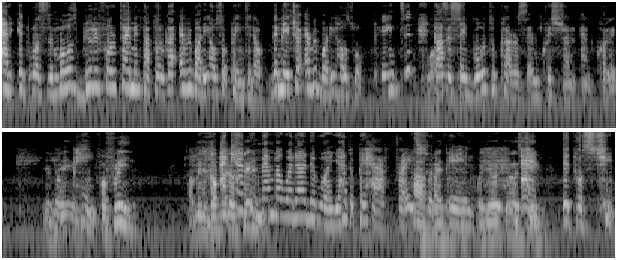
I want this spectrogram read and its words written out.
And it was the most beautiful time in Tortola. Everybody house was painted up. They made sure everybody house was painted Wow. because they say go to Clarence M. Christian and collect You your paint. For free. I mean, the government was can't paying. remember whether they were you had to pay half price Ah, for price, the paint. But it was cheap. and it was cheap.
